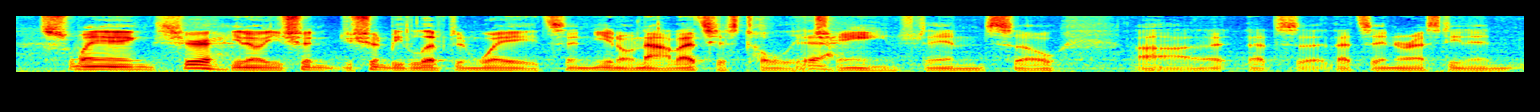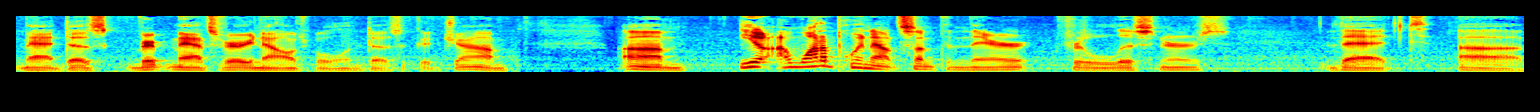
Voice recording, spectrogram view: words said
swing. Sure. You know, you shouldn't you shouldn't be lifting weights." And you know, now that's just totally Yeah. changed. And so uh, that, that's uh, that's interesting. And Matt does Matt's very knowledgeable and does a good job. Um, you know, I want to point out something there for the listeners that. Um,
